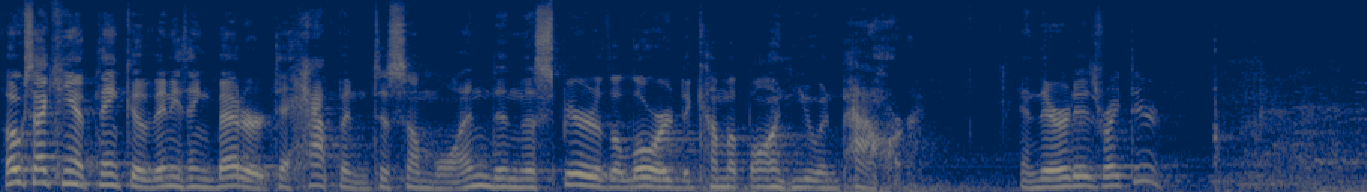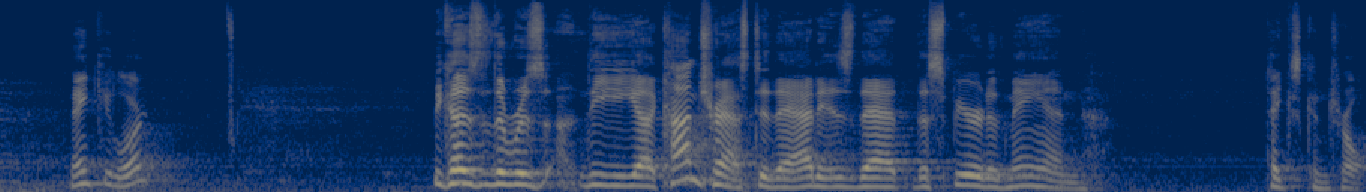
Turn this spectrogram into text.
Folks, I can't think of anything better to happen to someone than the Spirit of the Lord to come upon you in power. And there it is right there. Thank you, Lord. Because the, res- the uh, contrast to that is that the spirit of man takes control.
